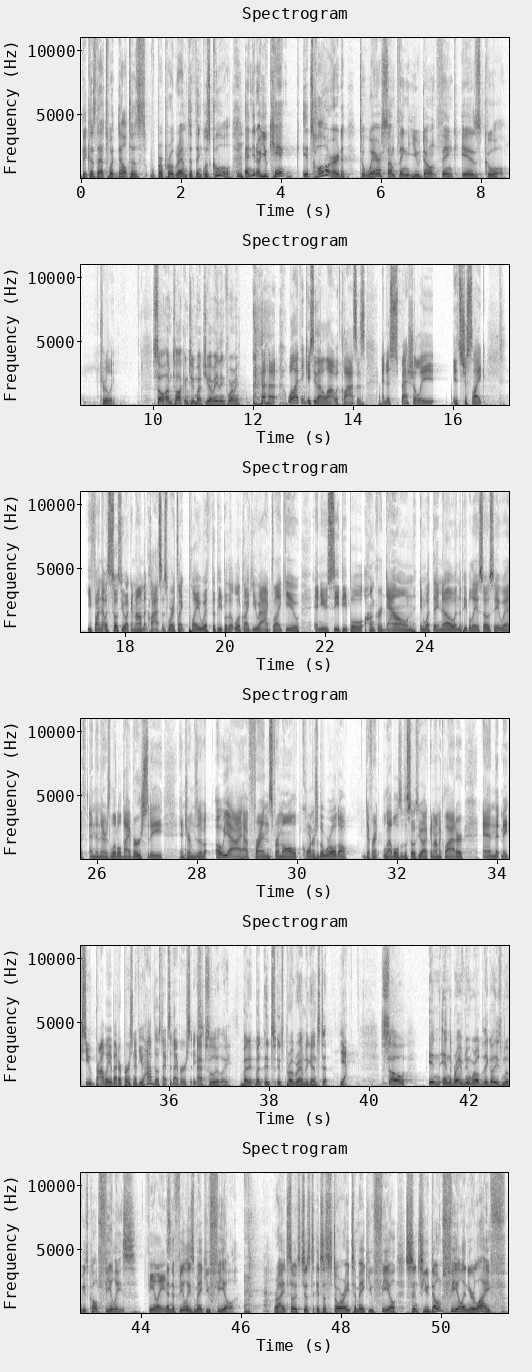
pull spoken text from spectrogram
because that's what deltas were programmed to think was cool. Hmm. And you know, you can't, it's hard to wear something you don't think is cool. Truly. So I'm talking too much. You have anything for me? Well, I think you see that a lot with classes, and especially it's just like you find that with socioeconomic classes where it's like play with the people that look like you, act like you, and you see people hunker down in what they know and the people they associate with. And then there's little diversity in terms of, oh, yeah, I have friends from all corners of the world, all different levels of the socioeconomic ladder and that makes you probably a better person if you have those types of diversities. Absolutely. But it, but it's it's programmed against it. Yeah. So in in the Brave New World they go to these movies called Feelies. Feelies. And the feelies make you feel. right? So it's just it's a story to make you feel. Since you don't feel in your life,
